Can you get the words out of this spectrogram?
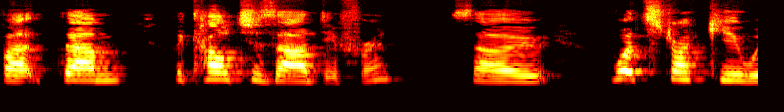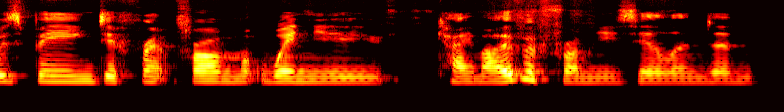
But um, the cultures are different. So, what struck you as being different from when you came over from New Zealand and,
